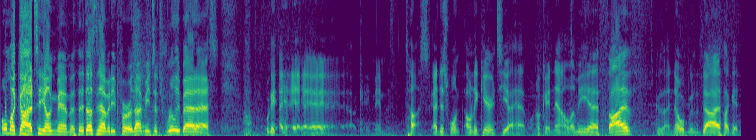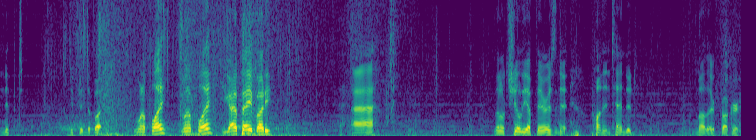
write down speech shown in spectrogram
Oh my god, it's a young mammoth. It doesn't have any fur. That means it's really badass. Okay, okay, mammoth tusk. I just want, I want to guarantee I have one. Okay, now let me have five, because I know I'm gonna die if I get nipped, nipped in the butt. You wanna play? You wanna play? You gotta pay, buddy. Ah, little chilly up there, isn't it? Pun intended, motherfucker.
